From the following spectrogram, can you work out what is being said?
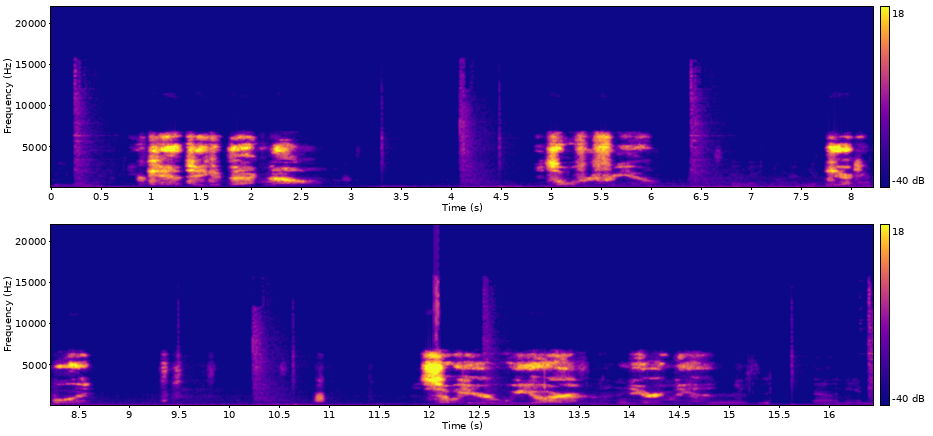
be rolling. You can't take it back now. It's over for you, Stay like, going on, get Jackie boy. So here we are, nearing the end. Where is it? Down near me.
